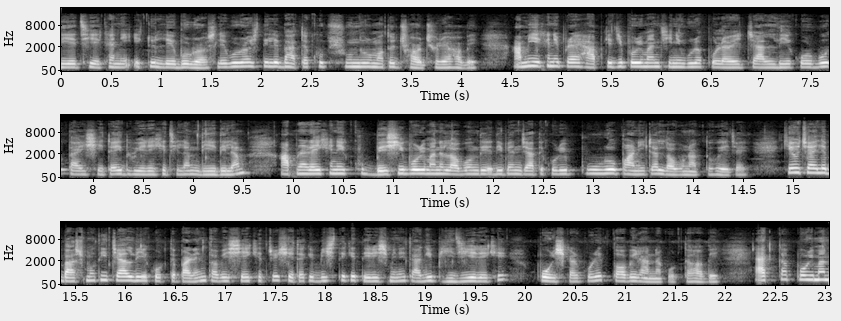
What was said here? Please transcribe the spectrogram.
দিয়েছি এখানে একটু লেবুর রস। লেবুর রস দিলে ভাতটা খুব সুন্দর মতো ঝরঝরে হবে। আমি এখানে প্রায় হাফ কেজি পরিমাণ চিনি গুঁড়ো পোলাওয়ের চাল দিয়ে করব, তাই সেটাই ধুয়ে রেখেছিলাম, দিয়ে দিলাম। আপনারা এখানে খুব বেশি পরিমাণে লবণ দিয়ে দিবেন যাতে করে পুরো পানিটা লবণাক্ত হয়ে যায়। কেউ চাইলে বাসমতি চাল দিয়ে করতে পারেন, তবে সেই ক্ষেত্রে সেটাকে বিশ থেকে তিরিশ মিনিট আগে ভিজিয়ে রেখে পরিষ্কার করে তবে রান্না করতে হবে। এক কাপ পরিমাণ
